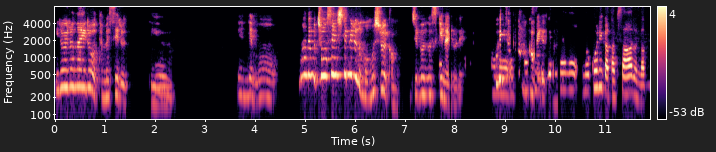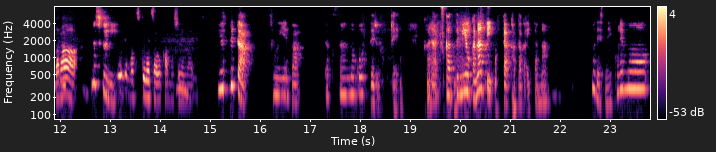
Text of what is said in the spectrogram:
いろいろな色を試せるっていう。う点でも、まあでも挑戦してみるのも面白いかも。自分の好きな色で。あのこれちょっと可愛いですねの残りがたくさんあるんだったら、確かに。それでも作れちゃうかもしれない。です。言ってた。そういえばたくさん残ってるって。から使ってみようかなって言った方がいたな。そうですね。これも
